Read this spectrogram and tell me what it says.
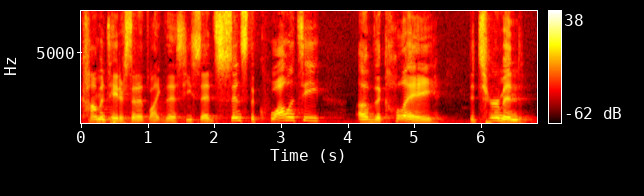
commentator said it like this He said, Since the quality of the clay determined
